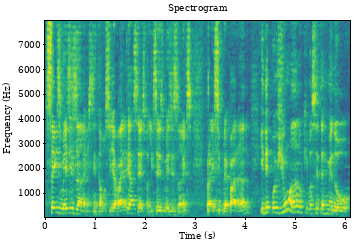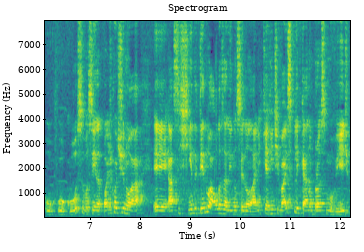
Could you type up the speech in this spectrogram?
seis meses antes, então você já vai ter acesso ali seis meses antes para ir se preparando. E depois de um ano que você terminou o, o curso, você ainda pode continuar é, assistindo e tendo aulas ali no Cedo Online que a gente vai explicar no próximo vídeo.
